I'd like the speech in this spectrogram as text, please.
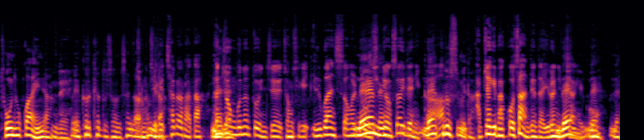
좋은 효과 아니냐. 네. 네 그렇게도 저는 생각을 정책의 합니다. 차별하다. 현 네네. 정부는 또 이제 정책의 일관성을 네네. 또 신경 써야 되니까. 네, 그렇습니다. 갑자기 바꿔서 안 된다 이런 네, 입장이고. 네, 네.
